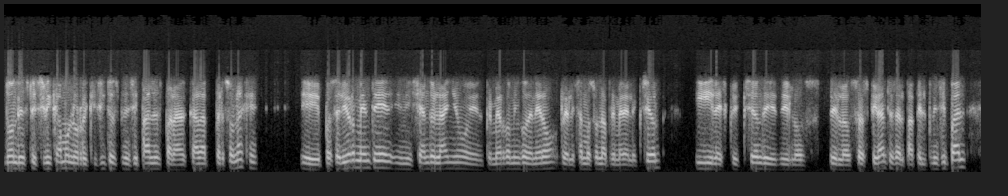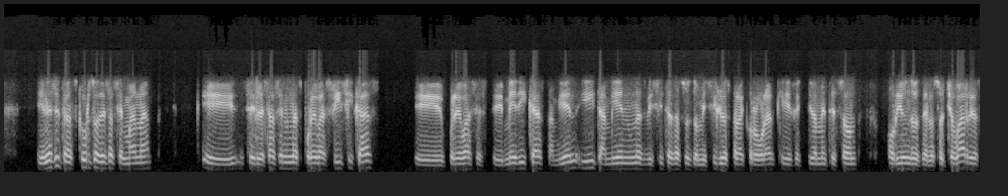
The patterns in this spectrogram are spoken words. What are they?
donde especificamos los requisitos principales para cada personaje. Eh, posteriormente, iniciando el año, el primer domingo de enero, realizamos una primera elección y la inscripción de, de los de los aspirantes al papel principal. En ese transcurso de esa semana eh, se les hacen unas pruebas físicas, eh, pruebas este, médicas también y también unas visitas a sus domicilios para corroborar que efectivamente son oriundos de los ocho barrios.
